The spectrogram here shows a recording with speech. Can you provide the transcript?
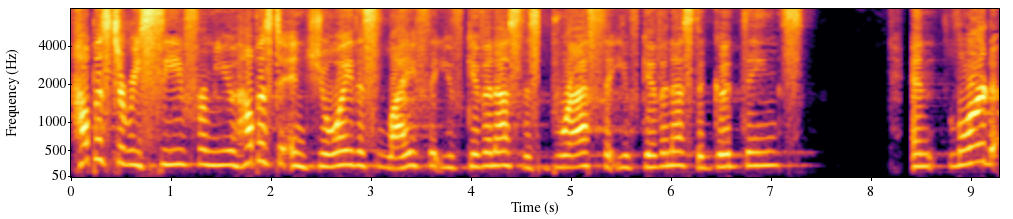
Help us to receive from you. Help us to enjoy this life that you've given us, this breath that you've given us, the good things. And Lord,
